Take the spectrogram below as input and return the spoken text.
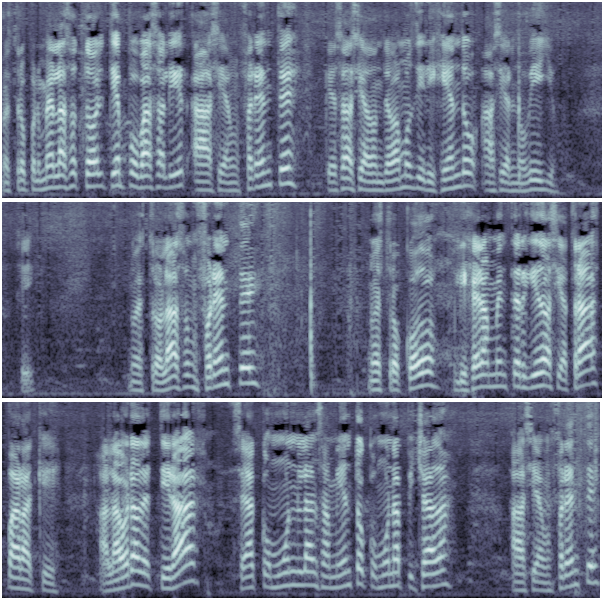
Nuestro primer lazo todo el tiempo va a salir hacia enfrente, que es hacia donde vamos dirigiendo, hacia el novillo. ¿sí? Nuestro lazo enfrente, nuestro codo ligeramente erguido hacia atrás para que a la hora de tirar sea como un lanzamiento, como una pichada hacia enfrente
